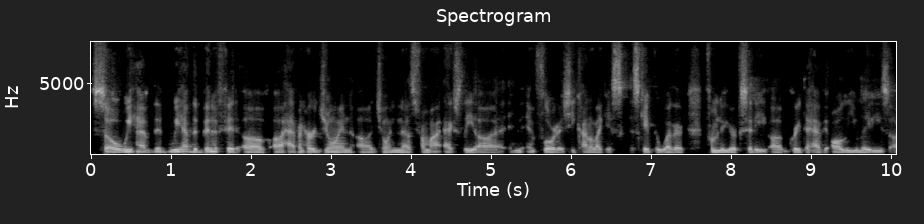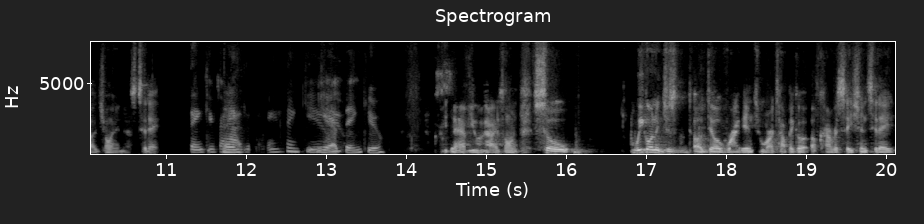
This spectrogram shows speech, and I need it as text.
So we have the we have the benefit of uh, having her join uh, joining us from uh, actually uh, in, in Florida. She kind of like es- escaped the weather from New York City. Uh, great to have all of you ladies uh, joining us today. Thank you for Thank- having me. Thank you. Yeah. thank you. Great to have you guys on. So we're going to just uh, delve right into our topic of, of conversation today.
